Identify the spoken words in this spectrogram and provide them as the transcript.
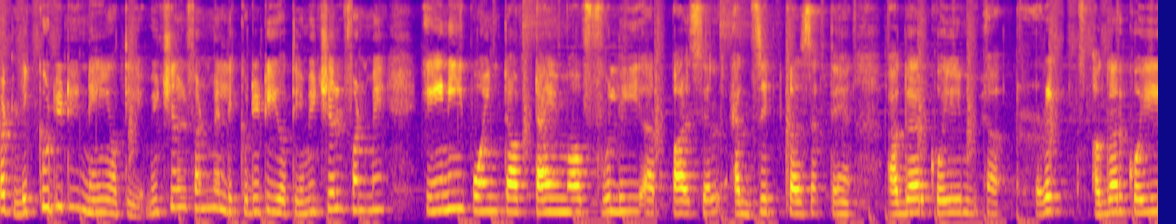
बट लिक्विडिटी नहीं होती है। म्यूचुअल फंड में लिक्विडिटी होती है। म्यूचुअल फंड में any point of time of fully और पार्सल एग्जिट कर सकते हैं। अगर कोई अगर कोई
